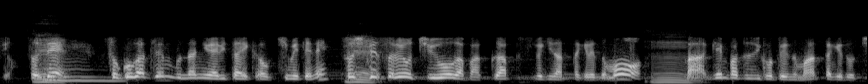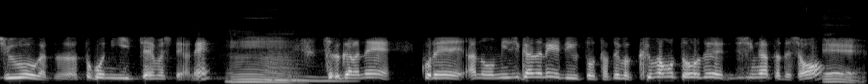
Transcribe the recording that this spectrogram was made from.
すよ、それで、そこが全部何をやりたいかを決めてね、そしてそれを中央がバックアップすべきだったけれども、うんまあ、原発事故というのもあったけど、中央がずっとこう握っちゃいましたよね。うん。それからね、これ、あの身近な例で言うと、例えば熊本で地震があったでしょ、え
